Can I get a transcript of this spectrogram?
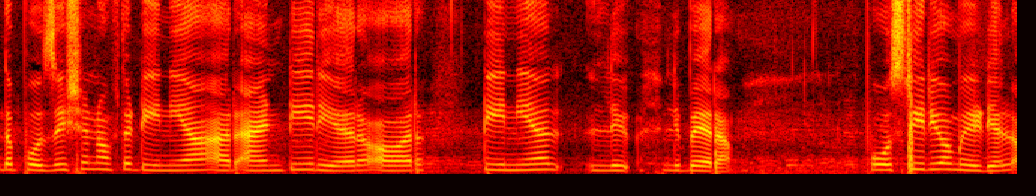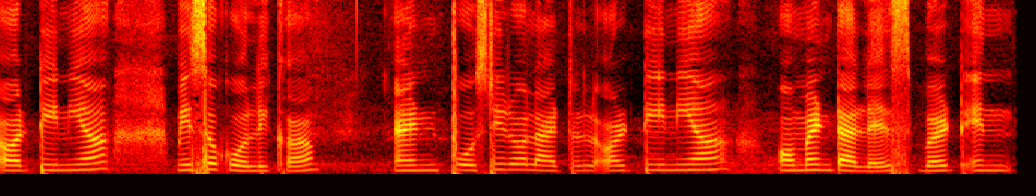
the position of the tenia are anterior or tenia libera, posterior medial or tenia mesocolica, and posterior lateral or tenia omentalis. But in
